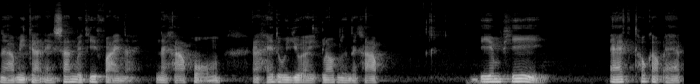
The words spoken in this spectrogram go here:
นะครับมีการแอคชั่นไปที่ไฟล์ไหนนะครับผมให้ดู UI อีกรอบหนึ่งนะครับ emp add เท่ากับ add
